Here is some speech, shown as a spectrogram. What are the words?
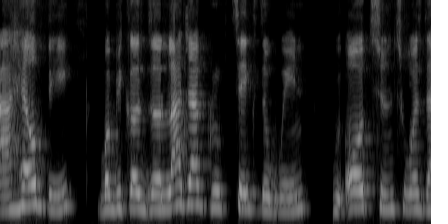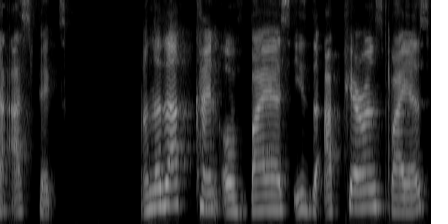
are healthy but because the larger group takes the win we all tune towards that aspect. Another kind of bias is the appearance bias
